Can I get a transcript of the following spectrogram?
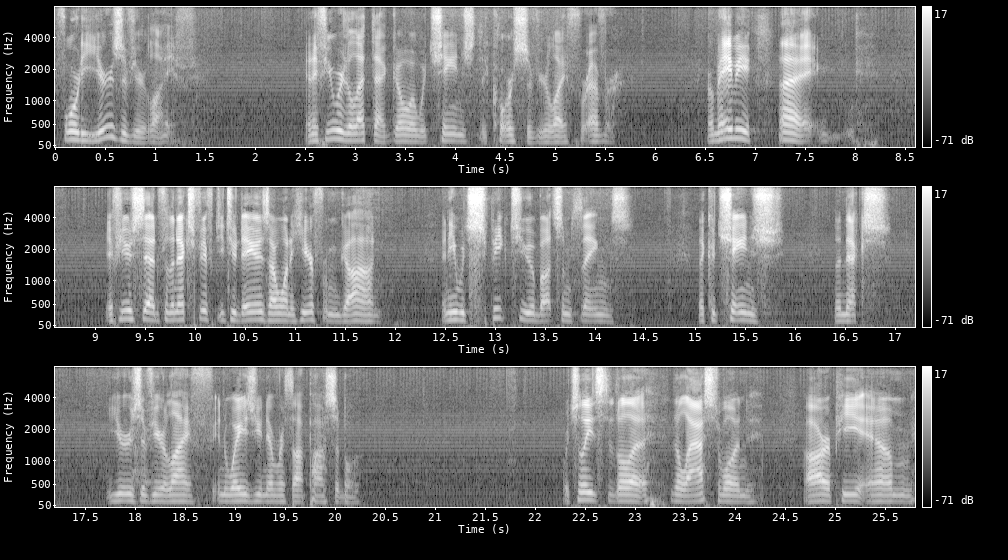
40 years of your life. And if you were to let that go, it would change the course of your life forever. Or maybe uh, if you said, for the next 52 days, I want to hear from God, and He would speak to you about some things that could change the next years of your life in ways you never thought possible. Which leads to the, the last one RPM.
